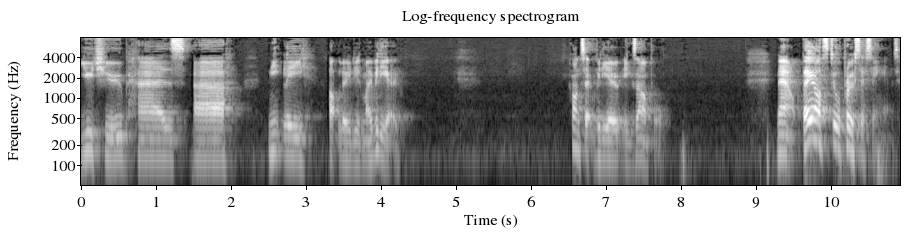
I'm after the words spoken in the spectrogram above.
YouTube has uh, neatly uploaded my video. Concept video example. Now, they are still processing it,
